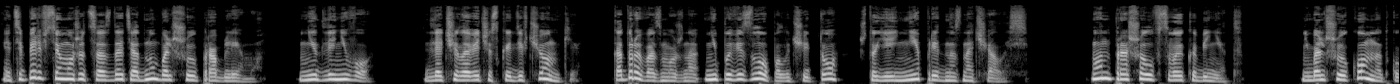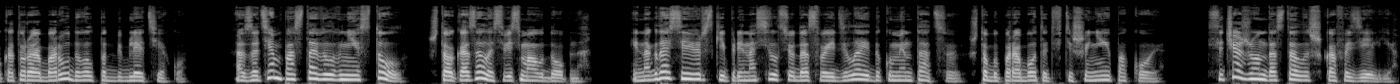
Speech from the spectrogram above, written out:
И теперь все может создать одну большую проблему. Не для него, для человеческой девчонки, которой, возможно, не повезло получить то, что ей не предназначалось. Он прошел в свой кабинет. Небольшую комнатку, которую оборудовал под библиотеку. А затем поставил в ней стол, что оказалось весьма удобно. Иногда Северский приносил сюда свои дела и документацию, чтобы поработать в тишине и покое. Сейчас же он достал из шкафа зелье.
